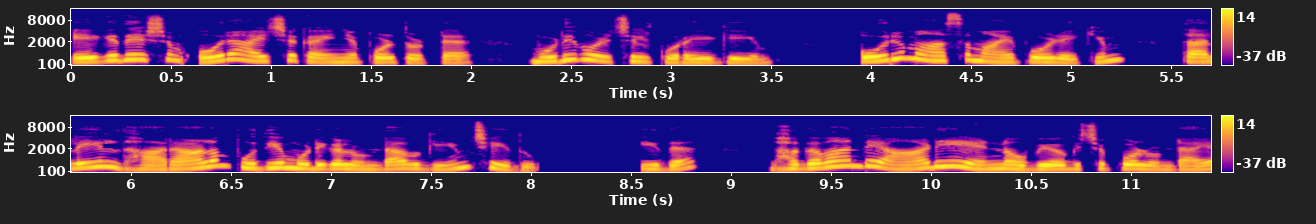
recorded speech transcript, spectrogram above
ഏകദേശം ഒരാഴ്ച കഴിഞ്ഞപ്പോൾ തൊട്ട് മുടി മുടികൊഴിച്ചിൽ കുറയുകയും ഒരു മാസമായപ്പോഴേക്കും തലയിൽ ധാരാളം പുതിയ മുടികൾ ഉണ്ടാവുകയും ചെയ്തു. ഇത് ഭഗവാന്റെ ആടിയ എണ്ണ ഉപയോഗിച്ചപ്പോൾ ഉണ്ടായ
